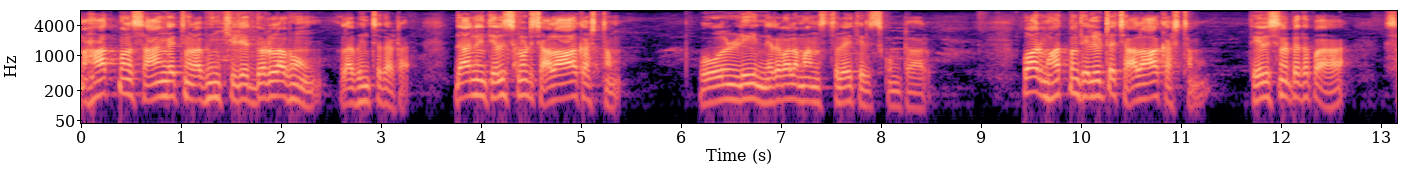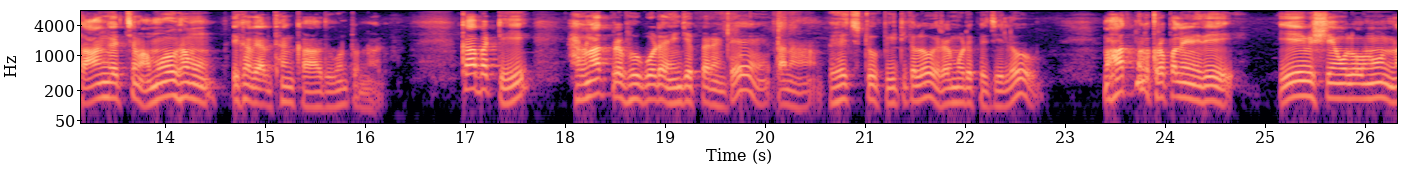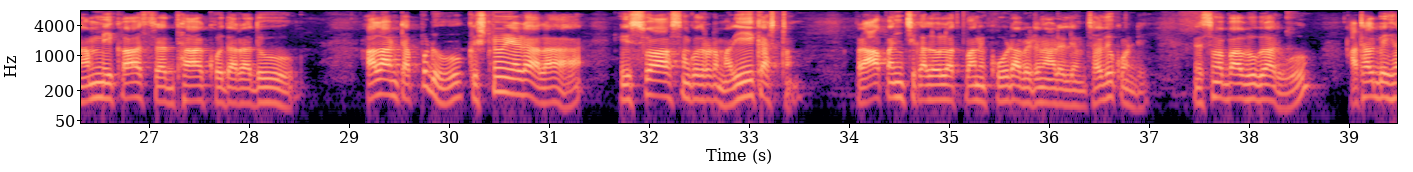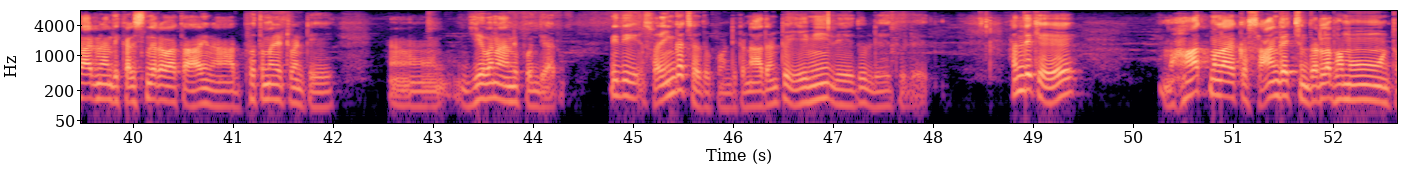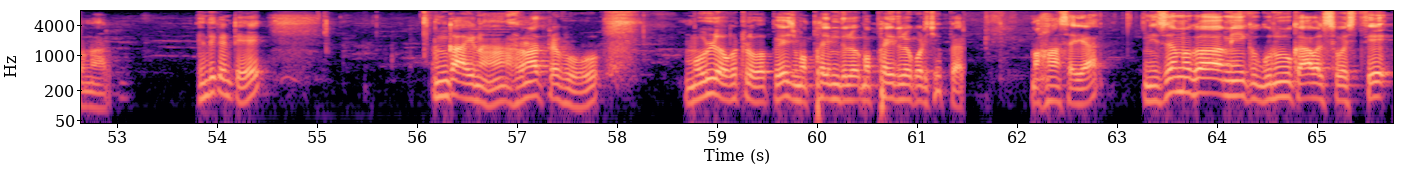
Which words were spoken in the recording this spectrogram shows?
మహాత్ముల సాంగత్యం లభించే దుర్లభం లభించదట. దాన్ని తెలుసుకున్నట్టు చాలా కష్టం. ఓన్లీ నిర్వల మనస్సులే తెలుసుకుంటారు. వారు మహాత్ములు తెలియట చాలా కష్టం. తెలిసిన పిదప సాంగత్యం అమోఘము ఇక వ్యర్థం కాదు అంటున్నాడు. కాబట్టి హరనాథ్ ప్రభు కూడా ఏం చెప్పారంటే తన పేజ్ టూ పీఠికలో ఇరవై మూడో పేజీలో మహాత్ముల కృపలేనిదే ఏ విషయంలోనూ నమ్మిక శ్రద్ధ కుదరదు. అలాంటప్పుడు కృష్ణుని ఎడాల విశ్వాసం కుదరడం మరీ కష్టం. ప్రాపంచిక లోలత్వాన్ని కూడా విడనాడలేము చదువుకోండి. నరసింహబాబు గారు అటల్ బిహారీ నంది కలిసిన తర్వాత ఆయన అద్భుతమైనటువంటి జీవనాన్ని పొందారు. ఇది స్వయంగా చదువుకోండి. ఇక నాదంటూ ఏమీ లేదు లేదు లేదు. అందుకే మహాత్ముల యొక్క సాంగత్యం దుర్లభము అంటున్నారు. ఎందుకంటే ఇంకా ఆయన హరనాథ్ ప్రభు మూడులో ఒకటిలో పేజ్ ముప్పై ఎనిమిదిలో ముప్పై ఐదులో కూడా చెప్పారు. మహాశయ నిజముగా మీకు గురువు కావలసి వస్తే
